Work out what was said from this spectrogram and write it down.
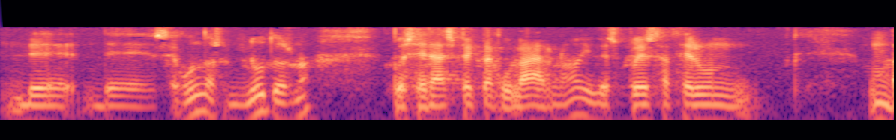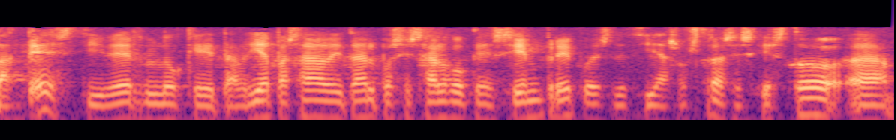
de, de segundos o minutos, ¿no? Pues era espectacular, ¿no? Y después hacer un, un backtest y ver lo que te habría pasado y tal, pues es algo que siempre pues decías, ostras, es que esto ah,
